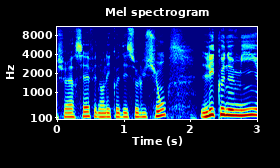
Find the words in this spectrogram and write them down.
sur RCF et dans l'éco des solutions. L'économie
